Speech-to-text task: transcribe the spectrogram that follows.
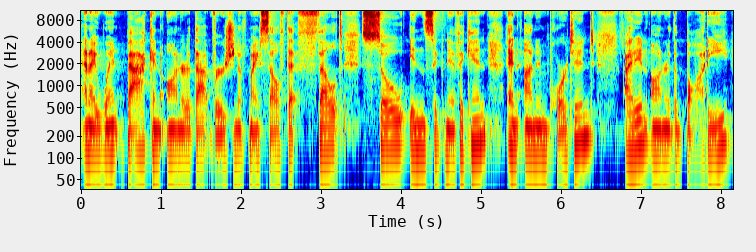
And I went back and honored that version of myself that felt so insignificant and unimportant. I didn't honor the body.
